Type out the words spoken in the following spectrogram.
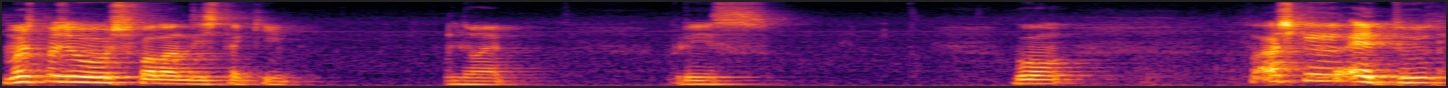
Mas depois eu vou-vos falando disto aqui, não é? Por isso. Bom, acho que é tudo.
